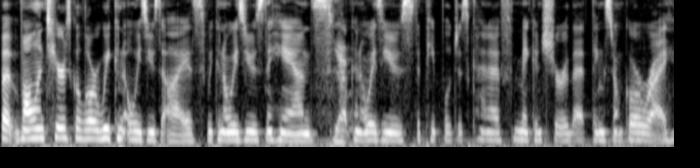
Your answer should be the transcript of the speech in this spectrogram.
But volunteers galore. We can always use the eyes. We can always use the hands. Yep. We can always use the people just kind of making sure that things don't go awry.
